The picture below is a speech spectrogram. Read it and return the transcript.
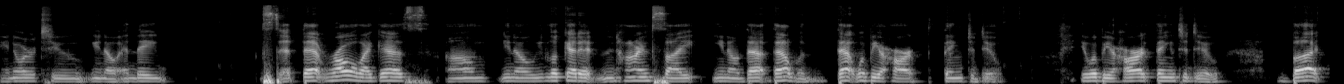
in order to you know and they set that role i guess um you know you look at it in hindsight you know that that would that would be a hard thing to do. It would be a hard thing to do but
